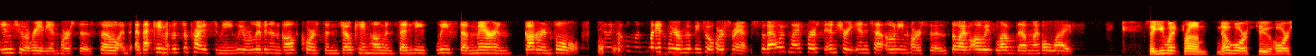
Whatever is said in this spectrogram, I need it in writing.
into Arabian horses. So uh, that came as a surprise to me. We were living in a golf course, and Joe came home and said he leased a mare and got her in foal. And a couple months later, we were moving to a horse ranch. So that was my first entry into owning horses, though I've always loved them my whole life. So you went from no horse to horse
